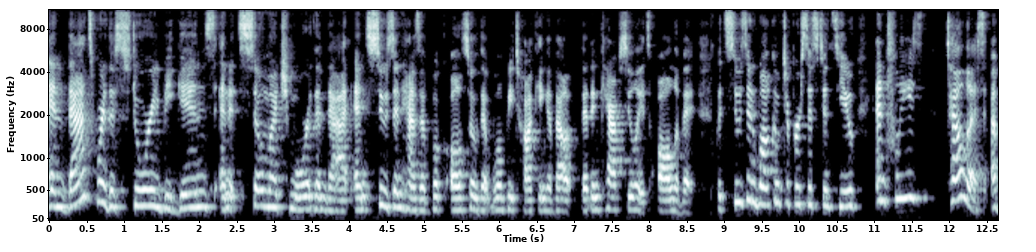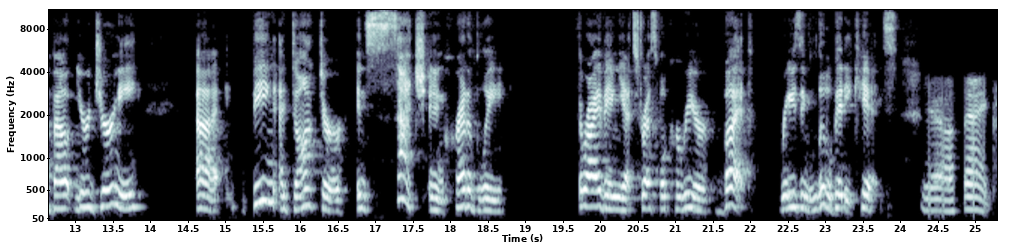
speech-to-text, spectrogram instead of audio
And that's where the story begins. And it's so much more than that. And Susan has a book also that we'll be talking about that encapsulates all of it. But Susan, welcome to Persistence U. And please tell us about your journey uh, being a doctor in such an incredibly thriving yet stressful career, but raising little bitty kids. Yeah, thanks.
